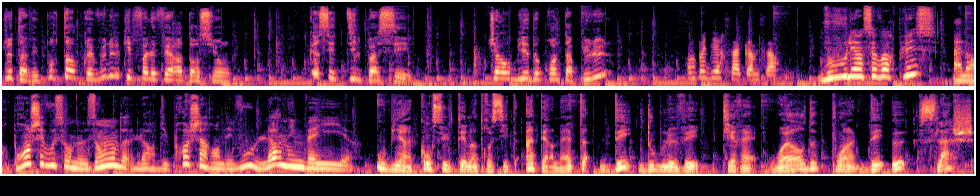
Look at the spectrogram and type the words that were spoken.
je t'avais pourtant prévenu qu'il fallait faire attention. Que s'est-il passé? Tu as oublié de prendre ta pilule? On peut dire ça comme ça. Vous voulez en savoir plus? Alors branchez-vous sur nos ondes lors du prochain rendez-vous Learning by Ear. Ou bien consultez notre site internet dw-world.de slash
